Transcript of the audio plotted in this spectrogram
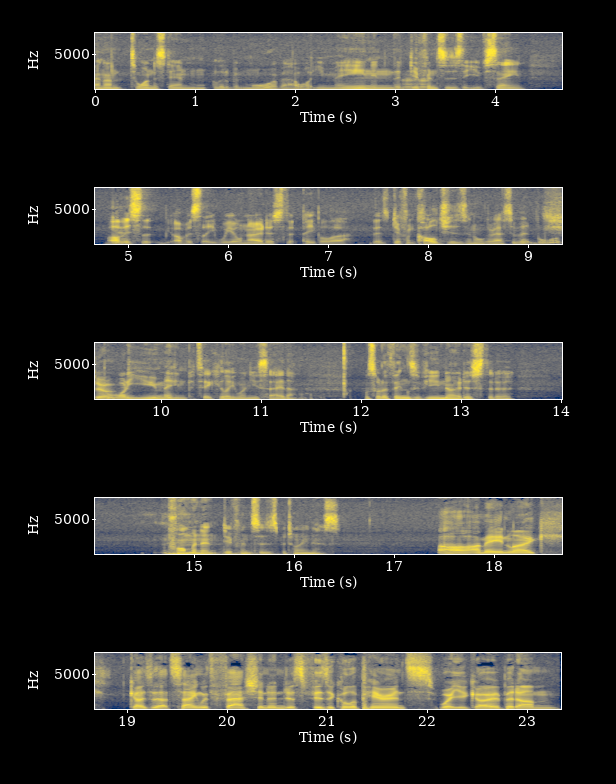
and un- to understand a little bit more about what you mean in the Uh-huh. differences that you've seen. Obviously, obviously, we all notice that people are there's different cultures and all the rest of it. But what, Sure. but what do you mean particularly when you say that? What sort of things have you noticed that are prominent differences between us? Oh, I mean, like goes without saying with fashion and just physical appearance where you go, but um,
